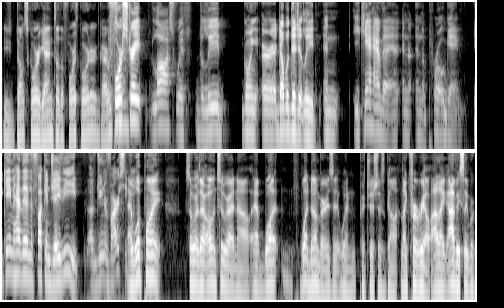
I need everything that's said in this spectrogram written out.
you don't score again until the fourth quarter. Garbage. four time? straight loss with the lead going or a double digit lead, and you can't have that in, in, in the pro game. You can't even have that in the fucking JV of junior varsity. At what point? So we're they're 0 2 right now. At what what number is it when Patricia's gone? Like for real? I like obviously we're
